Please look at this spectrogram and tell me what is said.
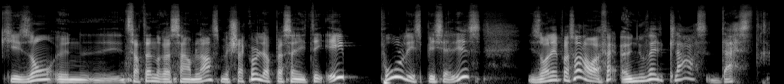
qu'ils ont une, certaine ressemblance, mais chacun leur personnalité. Et pour les spécialistes, ils ont l'impression d'avoir fait une nouvelle classe d'astres.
